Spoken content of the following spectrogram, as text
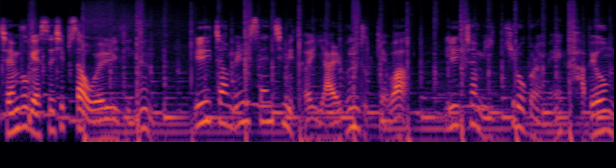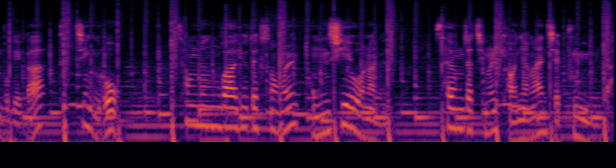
젠북 S14 OLED는 1.1cm의 얇은 두께와 1.2kg의 가벼운 무게가 특징으로 성능과 휴대성을 동시에 원하는 사용자층을 겨냥한 제품입니다.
